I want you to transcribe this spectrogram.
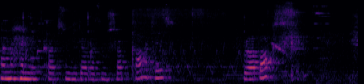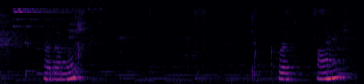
Oh nein, jetzt gab es schon wieder was im Shop gratis. Robux. Oder nicht. Quest auch nicht.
